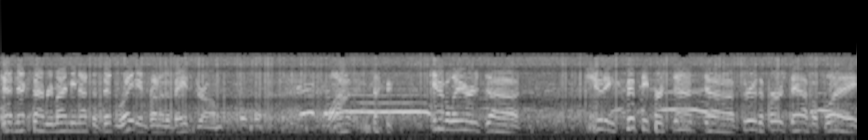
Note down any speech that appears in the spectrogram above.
Ted, next time remind me not to sit right in front of the bass drum. Uh, Cavaliers uh, shooting 50% uh, through the first half of play.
